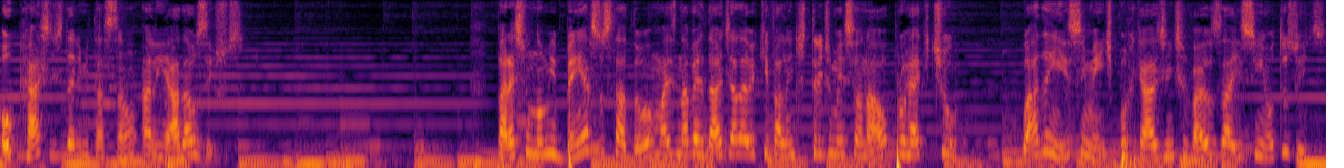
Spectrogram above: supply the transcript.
ou caixa de delimitação alinhada aos eixos. Parece um nome bem assustador, mas na verdade ela é o equivalente tridimensional para o Rect2. Guardem isso em mente porque a gente vai usar isso em outros vídeos.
